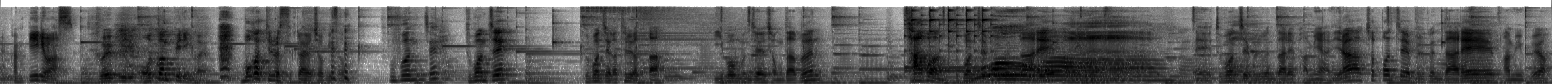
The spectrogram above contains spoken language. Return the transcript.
약간 삘이 왔습니다. 왜 삘이 어떤 삘인가요? 뭐가 틀렸을까요 저기서? 두 번째? 두 번째 두 번째가 틀렸다. 이번 문제의 정답은 4번 두 번째 붉은 달의 와. 밤이었습니다. 네, 두 번째 붉은 달의 밤이 아니라 첫 번째 붉은 달의 밤이고요.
